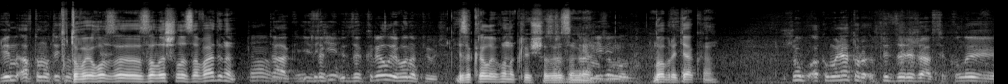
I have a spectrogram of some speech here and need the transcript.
Він автоматично То ви його за- залишили заведеним так ну, і тоді- зак- закрили його на ключ, і закрили його на ключ, я зрозумів. Він- Добре, дякую. щоб акумулятор підзаряджався. Коли ж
